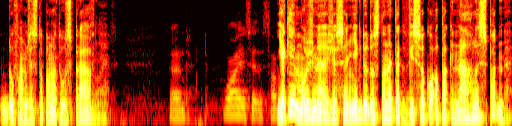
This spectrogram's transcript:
Doufám, že si to pamatuju správně. Jak je možné, že se někdo dostane tak vysoko a pak náhle spadne?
